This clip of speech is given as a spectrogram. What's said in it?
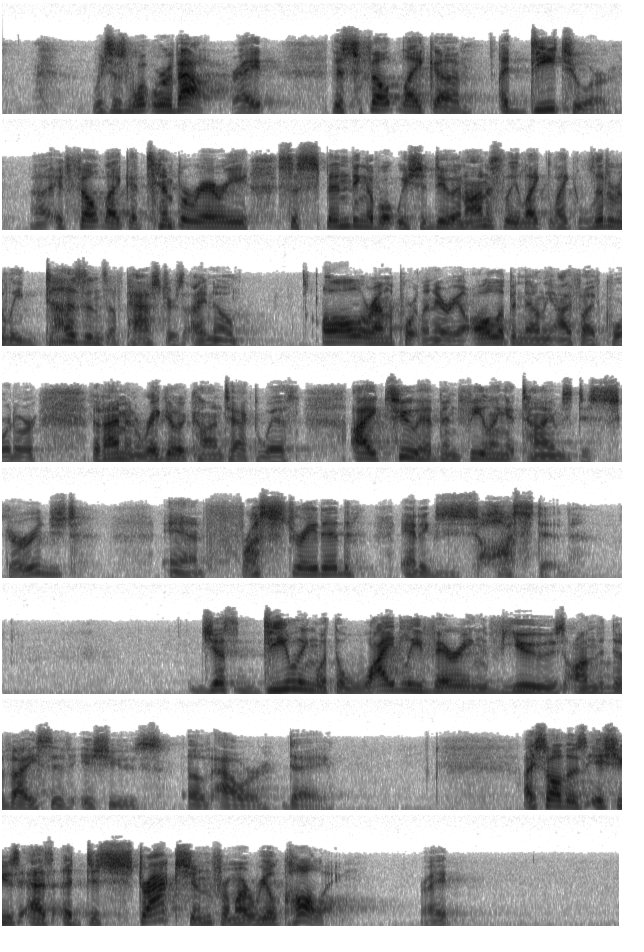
which is what we're about, right? This felt like a, a detour. Uh, it felt like a temporary suspending of what we should do. And honestly, like, like literally dozens of pastors I know all around the Portland area, all up and down the I 5 corridor that I'm in regular contact with, I too have been feeling at times discouraged and frustrated and exhausted. Just dealing with the widely varying views on the divisive issues of our day. I saw those issues as a distraction from our real calling, right?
